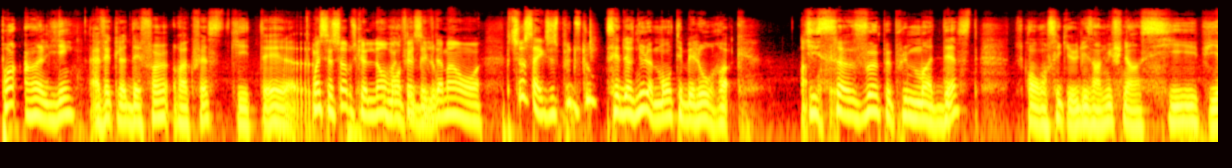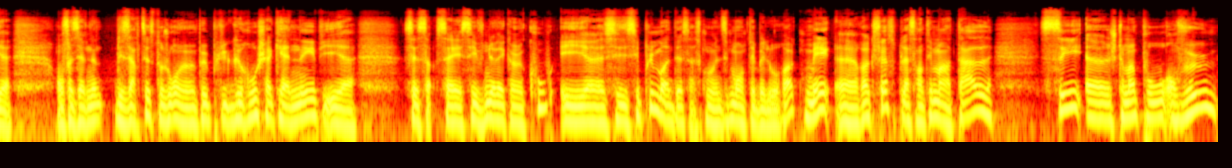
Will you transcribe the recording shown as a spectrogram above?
pas en lien avec le défunt Rockfest qui était... euh, Oui, c'est ça, parce que le nom Rockfest, Montebello. évidemment, on... Ça, ça existe plus du tout. c'est devenu le Montebello Rock qui se veut un peu plus modeste, parce qu'on sait qu'il y a eu des ennuis financiers, puis euh, on faisait venir des artistes toujours un peu plus gros chaque année, puis euh, c'est ça, c'est c'est venu avec un coût, et euh, c'est c'est plus modeste à ce qu'on dit Montebello Rock, mais euh, Rockfest pour la santé mentale, c'est euh, justement pour, on veut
